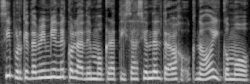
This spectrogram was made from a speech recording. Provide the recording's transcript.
sí, porque también viene con la democratización del trabajo, ¿no? Y como,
